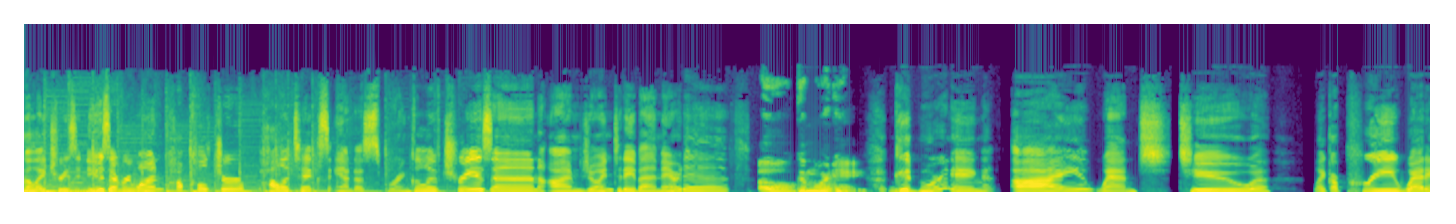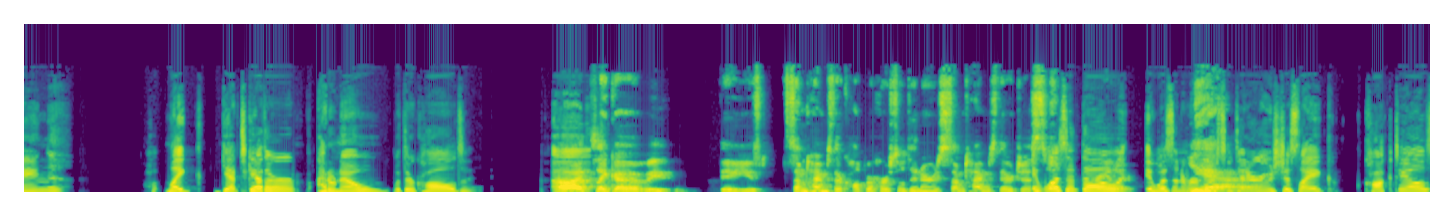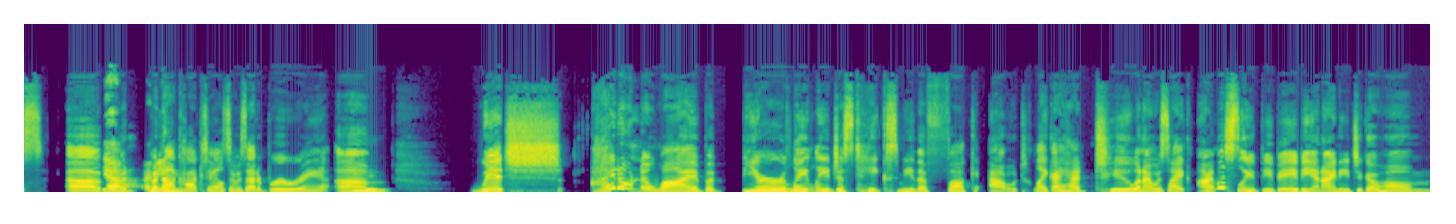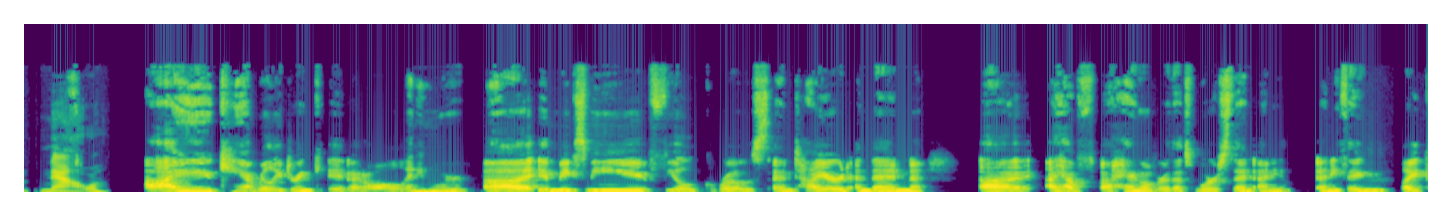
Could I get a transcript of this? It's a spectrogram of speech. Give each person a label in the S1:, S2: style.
S1: Welcome to Light Treason News, everyone. Pop culture, politics, and a sprinkle of treason. I'm joined today by Meredith.
S2: Oh, good morning.
S1: Good morning. I went to like a pre wedding, like get together. I don't know what they're called.
S2: Uh, it's like a, they use, sometimes they're called rehearsal dinners, sometimes they're just.
S1: It wasn't though.
S2: regular.
S1: It wasn't a rehearsal
S2: Yeah.
S1: dinner. It was just like cocktails. Uh,
S2: Yeah,
S1: but,
S2: I
S1: but not
S2: mean- Mm-hmm.
S1: cocktails. It was at a brewery. Um, which I don't know why, but beer lately just takes me the fuck out. Like I had two, and I was like, I'm a sleepy baby, and I need to go home now.
S2: I can't really drink it at all anymore. Uh, it makes me feel gross and tired, and then uh, I have a hangover that's worse than any anything. Like,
